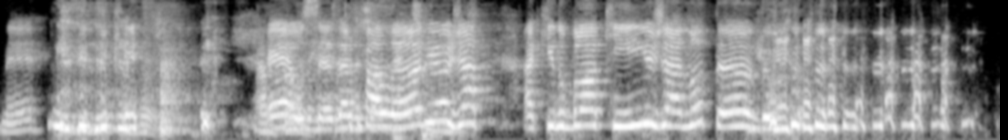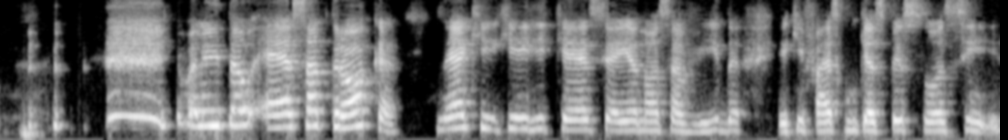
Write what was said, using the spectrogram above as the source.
né? é, o César falando e eu já aqui no bloquinho já anotando. Eu falei, então, é essa troca né, que, que enriquece aí a nossa vida e que faz com que as pessoas se,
